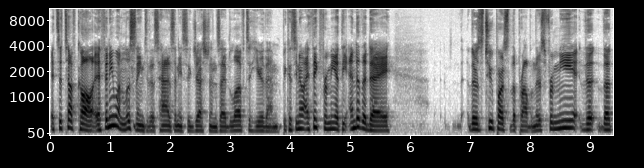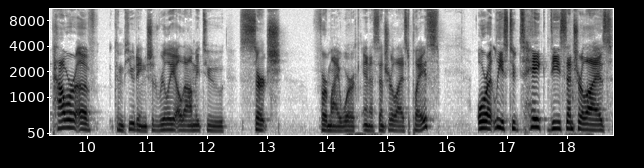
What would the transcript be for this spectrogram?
it's a tough call. If anyone listening to this has any suggestions, I'd love to hear them because you know I think for me at the end of the day, there's two parts of the problem. There's for me the the power of computing should really allow me to search for my work in a centralized place, or at least to take decentralized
